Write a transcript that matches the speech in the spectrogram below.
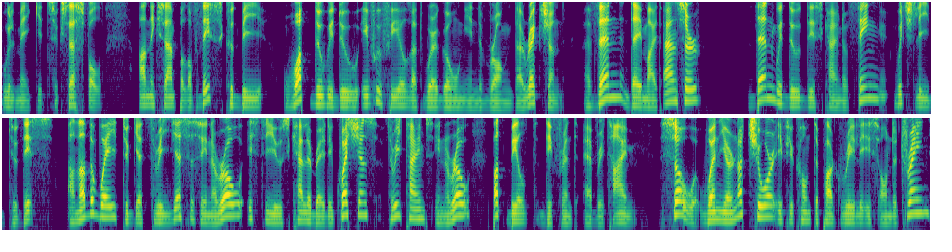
will make it successful. An example of this could be what do we do if we feel that we're going in the wrong direction? Then they might answer, then we do this kind of thing, which lead to this. Another way to get three yeses in a row is to use calibrated questions three times in a row, but built different every time. So, when you're not sure if your counterpart really is on the train,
